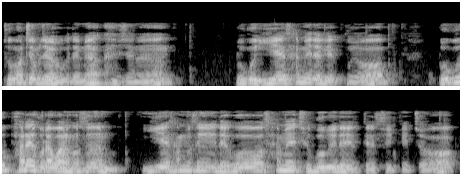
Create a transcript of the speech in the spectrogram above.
두 번째 문제를 보게 되면 이제는 로그 2의 3이 되겠고요. 로그 8의 9라고 하는 것은 2의 3승이 되고 3의 제곱이 될 수 있겠죠.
